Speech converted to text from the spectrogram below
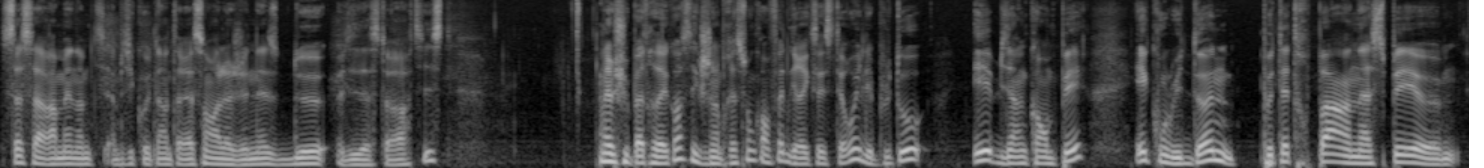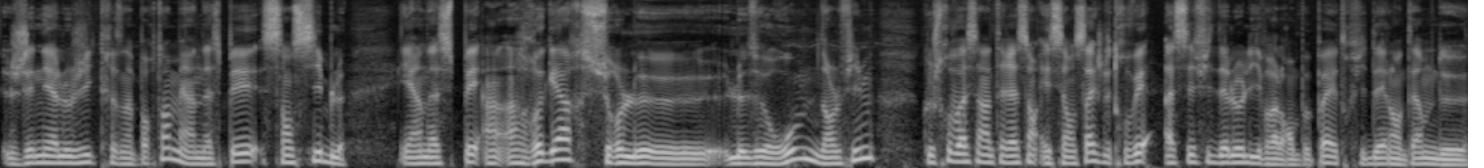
ça ça ramène un petit, un petit côté intéressant à la genèse de Disaster Artist. Là, je suis pas très d'accord, c'est que j'ai l'impression qu'en fait, Greg Sestero, il est plutôt et bien campé et qu'on lui donne peut-être pas un aspect euh, généalogique très important, mais un aspect sensible et un aspect, un, regard sur le, le The Room dans le film que je trouve assez intéressant. Et c'est en ça que je l'ai trouvé assez fidèle au livre. Alors, on peut pas être fidèle en termes de,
